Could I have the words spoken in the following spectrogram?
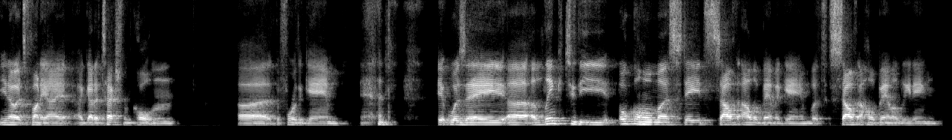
you know, it's funny. I I got a text from Colton uh before the game and it was a uh, a link to the Oklahoma State South Alabama game with South Alabama leading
